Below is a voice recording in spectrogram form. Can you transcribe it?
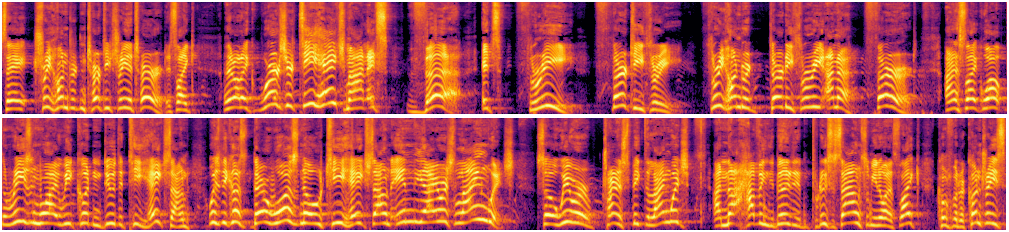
say 333 a third. It's like, and they're all like, where's your TH, man? It's the. It's 333. 333 and a third. And it's like, well, the reason why we couldn't do the TH sound was because there was no TH sound in the Irish language. So we were trying to speak the language and not having the ability to produce a sound. Some of you know what it's like, come from other countries.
